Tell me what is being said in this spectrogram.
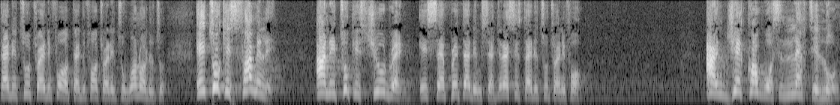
32, 24, 34, 22, one of the two. He took his family and he took his children. He separated himself. Genesis 32, 24. And Jacob was left alone.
